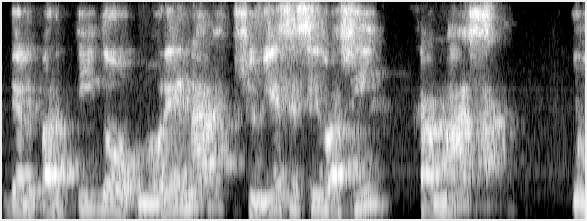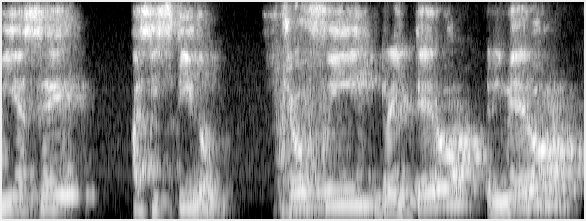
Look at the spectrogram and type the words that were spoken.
del partido Morena. Si hubiese sido así, jamás hubiese asistido. Yo fui, reitero, primero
